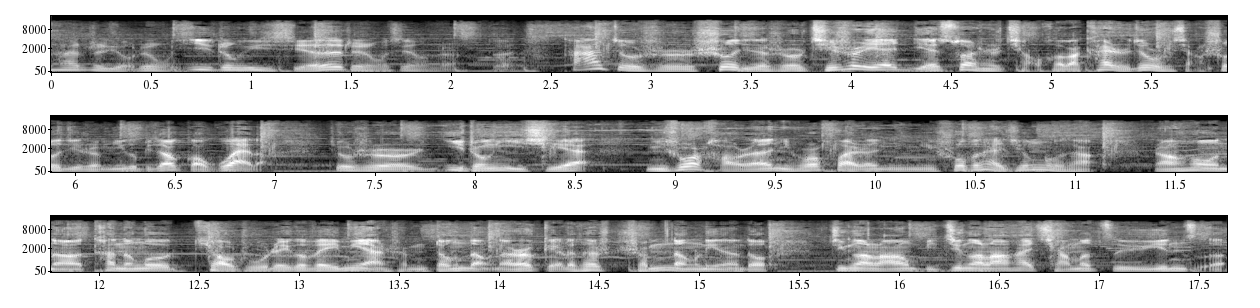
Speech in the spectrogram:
他是有这种亦正亦邪的这种性质。对他就是设计的时候，其实也也算是巧合吧。开始就是想设计这么一个比较搞怪的，就是亦正亦邪。你说是好人，你说是坏人，你你说不太清楚他。然后呢，他能够跳出这个位面什么等等的，而给了他什么能力呢？都金刚狼比金刚狼还强的自愈因子。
